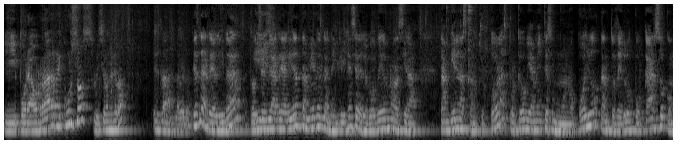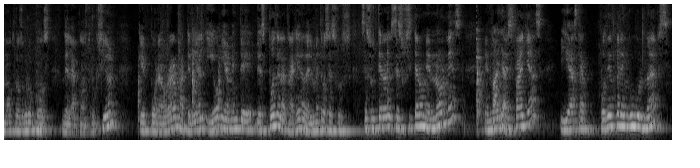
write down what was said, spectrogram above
y por ahorrar recursos lo hicieron elevado. Es la, la verdad. Es la realidad Entonces- y la realidad también es la negligencia del gobierno hacia también las constructoras, porque obviamente es un monopolio tanto de Grupo Carso como otros grupos de la construcción que por ahorrar material y obviamente después de la tragedia del metro se, sus- se, suscitaron, se suscitaron enormes, enormes Fallas. fallas. y hasta podías ver en Google Maps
